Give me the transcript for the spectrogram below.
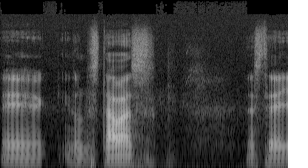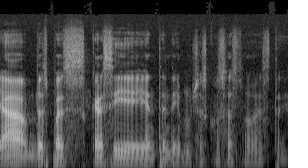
Eh, ¿Dónde estabas? Este, ya después crecí y entendí muchas cosas, ¿no? Este,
